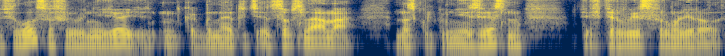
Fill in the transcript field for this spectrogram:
философ, и у нее как бы на эту... Это, собственно, она, насколько мне известно, впервые сформулировала,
